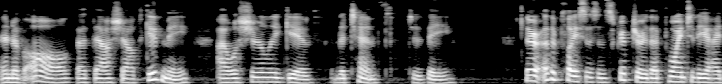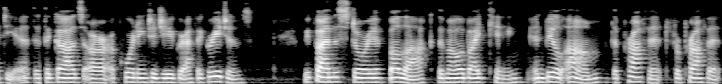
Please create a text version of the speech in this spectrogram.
and of all that thou shalt give me, I will surely give the tenth to thee. There are other places in Scripture that point to the idea that the gods are according to geographic regions. We find the story of Balak, the Moabite king, and Bil'am, the prophet, for profit.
